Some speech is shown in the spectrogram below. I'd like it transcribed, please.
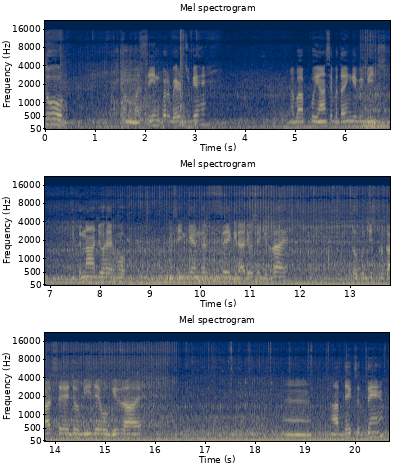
तो हम मशीन पर बैठ चुके हैं। अब आपको यहाँ से बताएँगे भी बीज। कितना जो है वो मशीन के अंदर से गिरारियों से गिर रहा है। तो कुछ इस प्रकार से जो बीज है वो गिर रहा है। आप देख सकते हैं।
